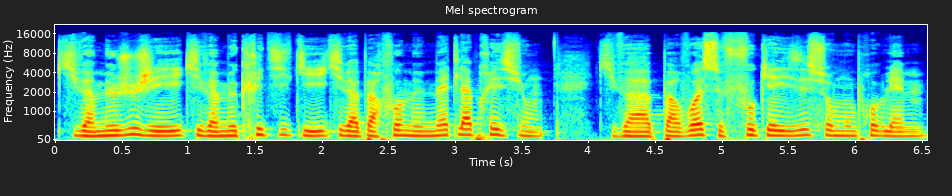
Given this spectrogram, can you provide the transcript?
qui va me juger, qui va me critiquer, qui va parfois me mettre la pression, qui va parfois se focaliser sur mon problème.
